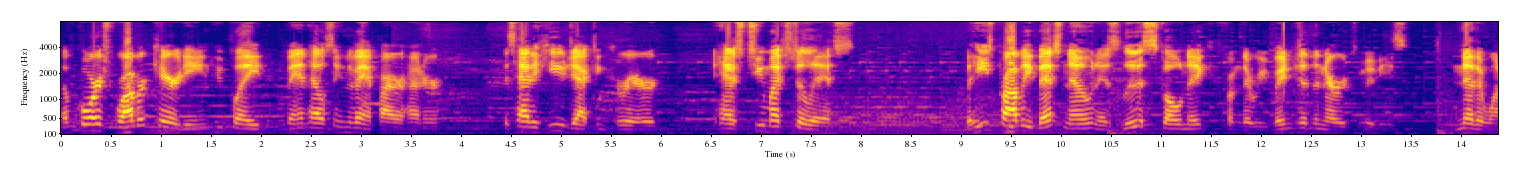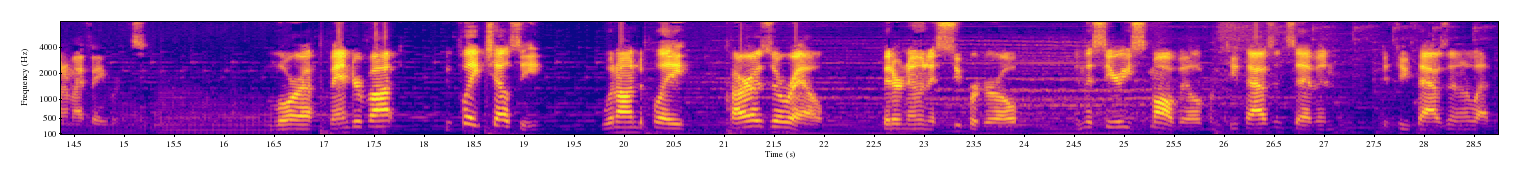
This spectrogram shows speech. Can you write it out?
Of course, Robert Carradine, who played Van Helsing the Vampire Hunter, has had a huge acting career and has too much to list, but he's probably best known as Lewis Skolnick from the Revenge of the Nerds movies, another one of my favorites. Laura Vandervoort, who played Chelsea, went on to play Kara Zor-El, better known as Supergirl, in the series Smallville from 2007 to 2011.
